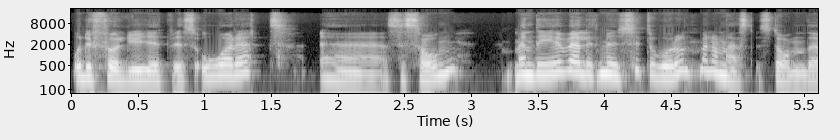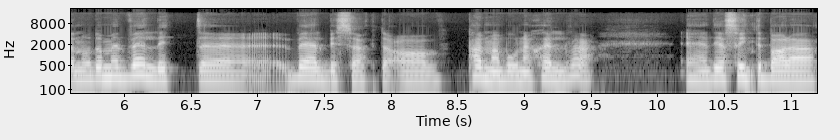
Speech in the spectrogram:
Och det följer ju givetvis året, eh, säsong. Men det är väldigt mysigt att gå runt med de här stånden och de är väldigt eh, välbesökta av Palmaborna själva. Eh, det är alltså inte bara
